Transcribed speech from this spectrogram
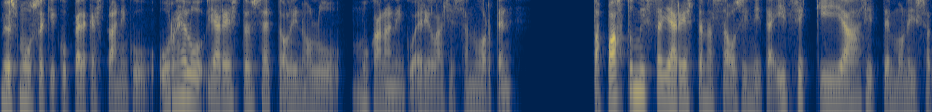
myös muussakin kuin pelkästään niin kuin urheilujärjestöissä, että olin ollut mukana niin kuin erilaisissa nuorten tapahtumissa järjestämässä osin niitä itsekin ja sitten monissa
